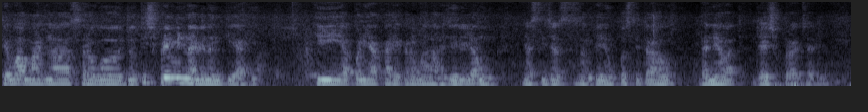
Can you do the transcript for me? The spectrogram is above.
तेव्हा माझ्या सर्व ज्योतिषप्रेमींना विनंती आहे की आपण या कार्यक्रमाला हजेरी लावून जास्तीत जास्त संख्येने उपस्थित राहू. धन्यवाद. जय शुक्राचार्य.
